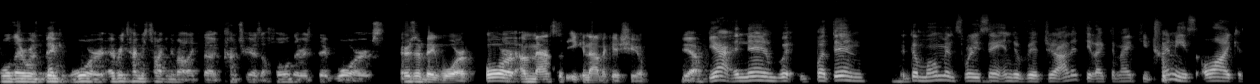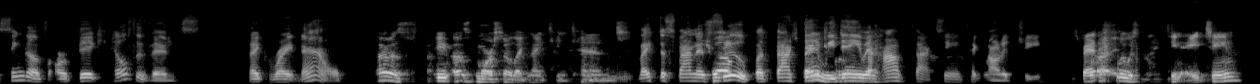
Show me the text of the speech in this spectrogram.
Well, there was big war. Every time he's talking about like the country as a whole, there is big wars. there's a big war or Yeah. a massive economic issue Yeah. Yeah, and then but then the moments where you say individuality, like the 1920s, all I can think of are big health events, like right now, That was that was more so like 1910s. like the Spanish Well, flu. But back then we flu didn't even have vaccine technology. spanish Right. flu was 1918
